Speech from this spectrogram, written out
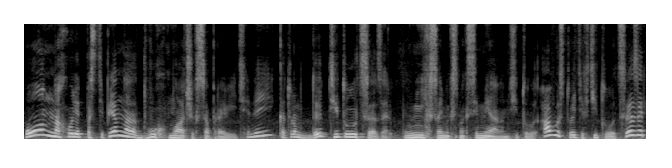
Он находит постепенно двух младших соправителей, которым дают титулы Цезарь. У них самих с Максимианом титулы Август, у этих титулы Цезарь.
